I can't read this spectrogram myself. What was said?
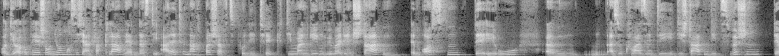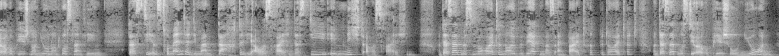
Und die Europäische Union muss sich einfach klar werden, dass die alte Nachbarschaftspolitik, die man gegenüber den Staaten im Osten der EU, ähm, also quasi die, die Staaten, die zwischen der Europäischen Union und Russland liegen, dass die Instrumente, die man dachte, die ausreichen, dass die eben nicht ausreichen. Und deshalb müssen wir heute neu bewerten, was ein Beitritt bedeutet. Und deshalb muss die Europäische Union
